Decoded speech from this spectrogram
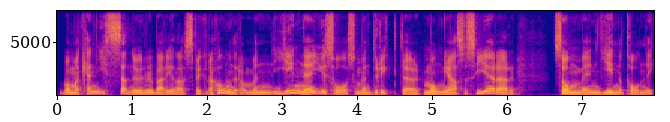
vad man kan gissa. Nu är det bara rena spekulationer om, men gin är ju så som en dryck där många associerar som en gin och tonic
